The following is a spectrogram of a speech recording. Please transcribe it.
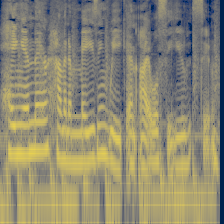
Hang in there, have an amazing week, and I will see you soon.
